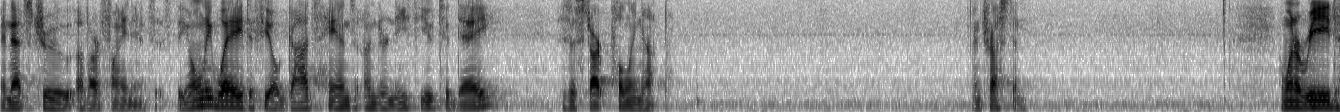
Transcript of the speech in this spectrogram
and that's true of our finances. The only way to feel God's hands underneath you today is to start pulling up and trust Him. I want to read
